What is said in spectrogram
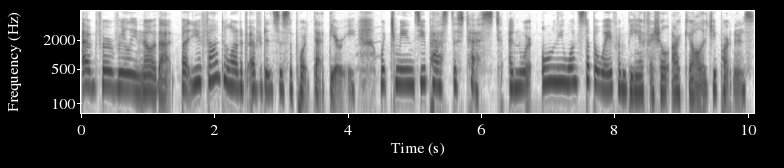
ever really know that, but you found a lot of evidence to support that theory, which means you passed this test, and we're only one step away from being official archaeology partners.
